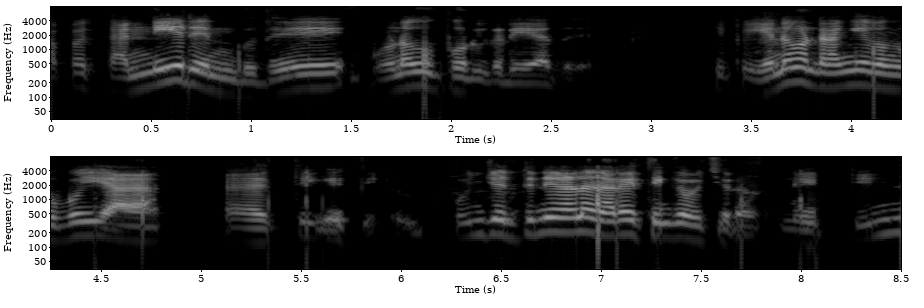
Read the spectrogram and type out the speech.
அப்ப தண்ணீர் என்பது உணவுப் பொருள் கிடையாது. இப்ப என்ன பண்றாங்க? இவங்க போய் கொஞ்சம் தின்னாலும் நிறைய திங்க வச்சிடும் நீ தின்ன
